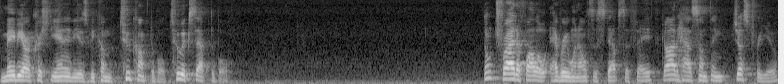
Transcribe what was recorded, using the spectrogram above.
Maybe our Christianity has become too comfortable, too acceptable. Don't try to follow everyone else's steps of faith. God has something just for you.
